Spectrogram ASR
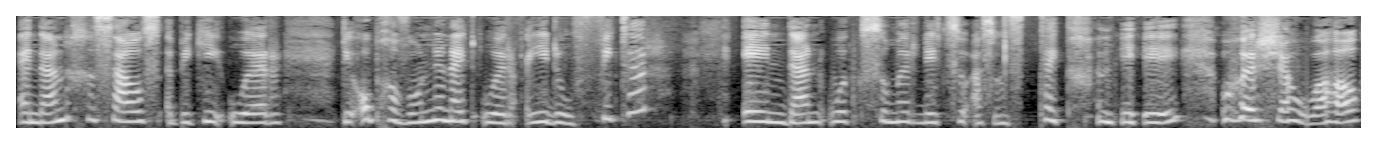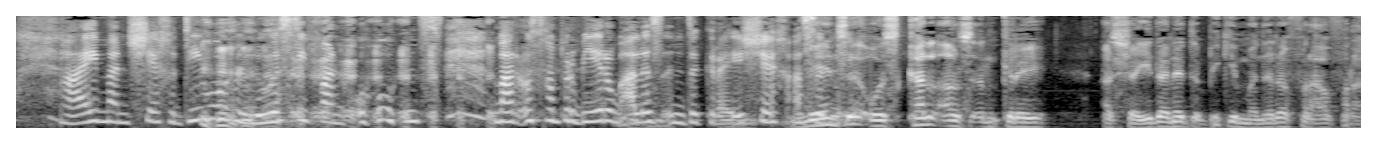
En dan gesels 'n bietjie oor die opgewondenheid oor Eidul Fitr en dan ook sommer net so as ons tyd gaan hê oor Shawwal. Hy man Sheikh die horlosie van ons, maar ons gaan probeer om alles in te kry. Sheikh as Mense ons kan als in kry as Shaida net 'n bietjie minder vrae vra.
